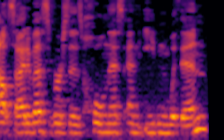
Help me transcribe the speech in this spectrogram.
outside of us versus wholeness and Eden within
